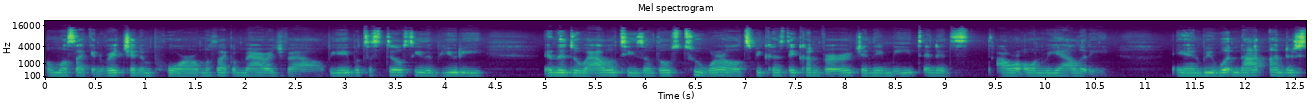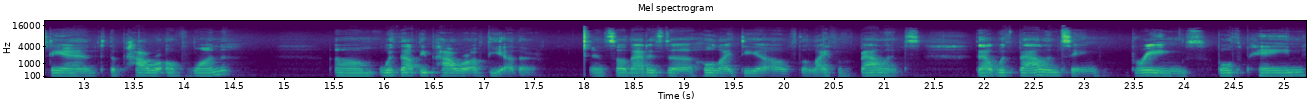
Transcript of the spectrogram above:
almost like in rich and in poor, almost like a marriage vow. Be able to still see the beauty in the dualities of those two worlds because they converge and they meet, and it's our own reality. And we would not understand the power of one um, without the power of the other. And so that is the whole idea of the life of balance, that with balancing brings both pain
